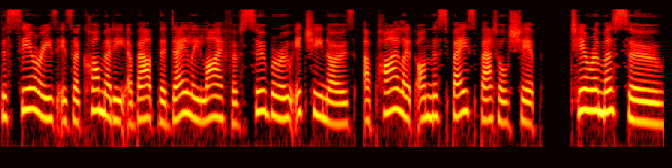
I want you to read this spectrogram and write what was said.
The series is a comedy about the daily life of Subaru Ichinose, a pilot on the space battleship Tiramisu,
